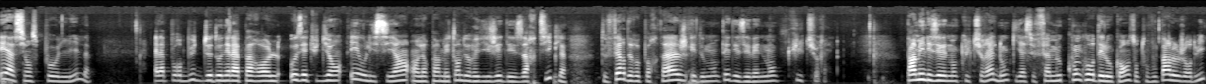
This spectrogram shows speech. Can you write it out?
et à Sciences Po Lille. Elle a pour but de donner la parole aux étudiants et aux lycéens en leur permettant de rédiger des articles, de faire des reportages et de monter des événements culturels. Parmi les événements culturels, donc, il y a ce fameux concours d'éloquence dont on vous parle aujourd'hui,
